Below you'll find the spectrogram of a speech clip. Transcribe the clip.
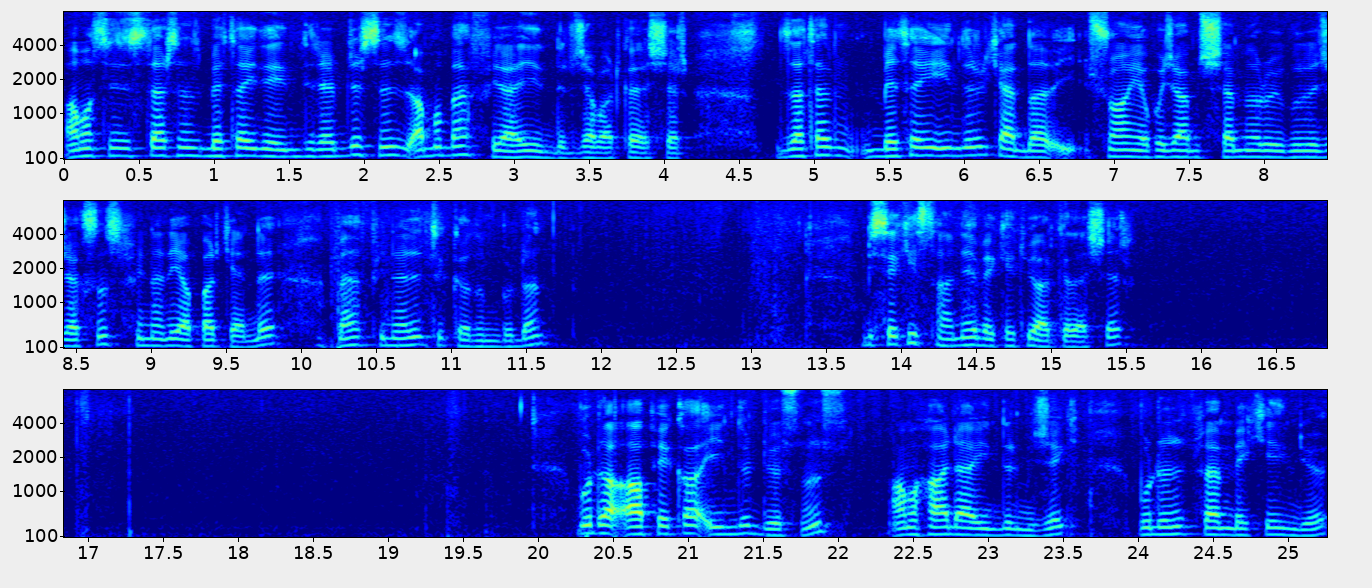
Ama siz isterseniz beta'yı da indirebilirsiniz ama ben finali indireceğim arkadaşlar. Zaten beta'yı indirirken de şu an yapacağım işlemler uygulayacaksınız. Finali yaparken de ben finali tıkladım buradan. Bir 8 saniye bekletiyor arkadaşlar. Burada APK indir diyorsunuz ama hala indirmeyecek. Burada lütfen bekleyin diyor.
